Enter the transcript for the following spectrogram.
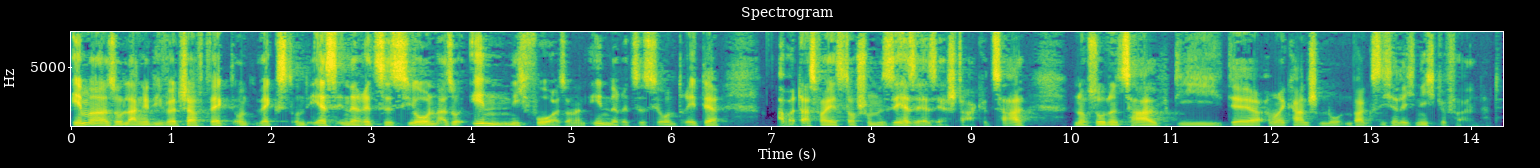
immer, solange die Wirtschaft wächst und wächst und erst in der Rezession, also in, nicht vor, sondern in der Rezession dreht der. Aber das war jetzt doch schon eine sehr, sehr, sehr starke Zahl. Noch so eine Zahl, die der amerikanischen Notenbank sicherlich nicht gefallen hat.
